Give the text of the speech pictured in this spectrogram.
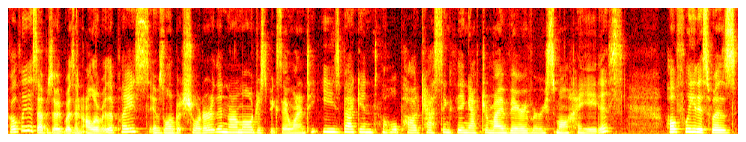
hopefully, this episode wasn't all over the place. It was a little bit shorter than normal just because I wanted to ease back into the whole podcasting thing after my very, very small hiatus. Hopefully, this was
